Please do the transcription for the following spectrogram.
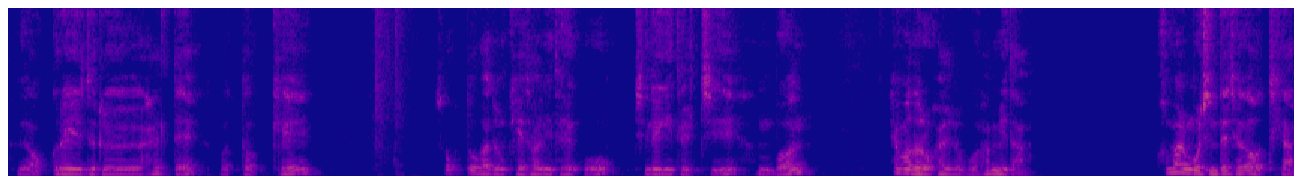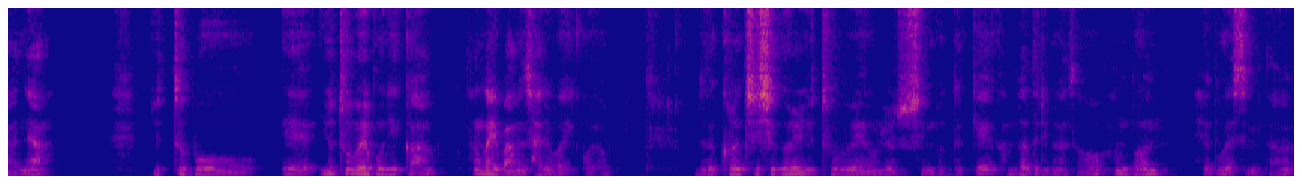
그 업그레이드를 할 때 어떻게 속도가 좀 개선이 되고 진행이 될지 한번 해보도록 하려고 합니다. 커말못인데 제가 어떻게 알았냐? 유튜브에, 유튜브에 보니까 상당히 많은 자료가 있고요. 그런 지식을 유튜브에 올려주신 분들께 감사드리면서 한번 해보겠습니다.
